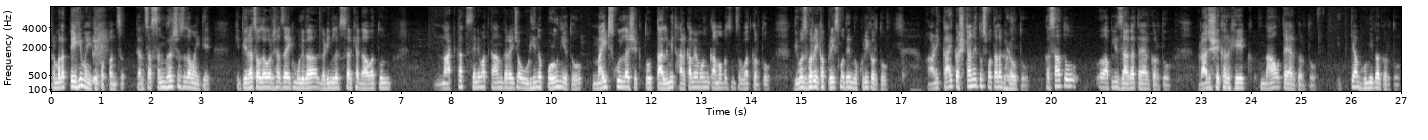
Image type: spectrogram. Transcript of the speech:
तर मला तेही माहिती आहे पप्पांचं. त्यांचा संघर्षसुद्धा माहिती आहे. की तेरा चौदा वर्षाचा एक मुलगा गडिंग्लजसारख्या गावातून नाटकात सिनेमात काम करायच्या ओढीनं पळून येतो नाईट स्कूलला शिकतो तालमीत हरकाम्या म्हणून कामापासून सुरुवात करतो दिवसभर एका प्रेसमध्ये नोकरी करतो आणि काय कष्टाने तो स्वतःला घडवतो कसा तो आपली जागा तयार करतो राजशेखर हे एक नाव तयार करतो इतक्या भूमिका करतो.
